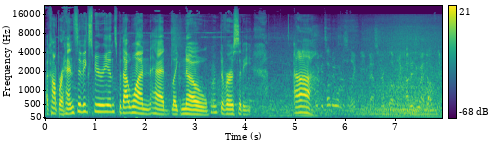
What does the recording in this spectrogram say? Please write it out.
a comprehensive experience, but that one had like no diversity. Uh, tell me what it's like strip club? Like, how did you end up there?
